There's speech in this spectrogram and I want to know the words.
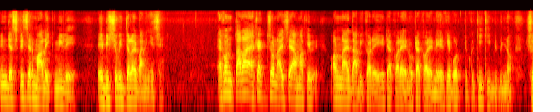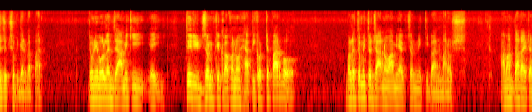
ইন্ডাস্ট্রিজের মালিক মিলে এই বিশ্ববিদ্যালয় বানিয়েছে। এখন তারা এক একজন আইসে আমাকে অন্যায় দাবি করে, এটা করেন, ওটা করেন এরকে ভর্তি কী কী বিভিন্ন সুযোগ সুবিধার ব্যাপার। উনি বললেন যে, আমি কি এই তিরিশ জনকে কখনো হ্যাপি করতে পারব? বলে, তুমি তো জানো, আমি একজন নীতিবান মানুষ। আমার দ্বারা এটা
